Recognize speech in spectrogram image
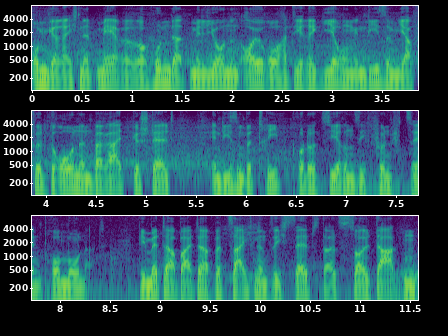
Umgerechnet mehrere hundert Millionen Euro hat die Regierung in diesem Jahr für Drohnen bereitgestellt. In diesem Betrieb produzieren sie 15 pro Monat. Die Mitarbeiter bezeichnen sich selbst als Soldaten,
